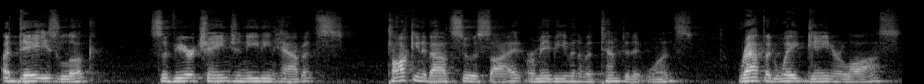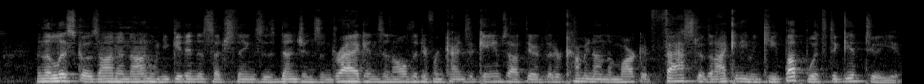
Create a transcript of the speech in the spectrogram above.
a dazed look, severe change in eating habits, talking about suicide or maybe even have attempted it once, rapid weight gain or loss, and the list goes on and on when you get into such things as Dungeons and Dragons and all the different kinds of games out there that are coming on the market faster than I can even keep up with to give to you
